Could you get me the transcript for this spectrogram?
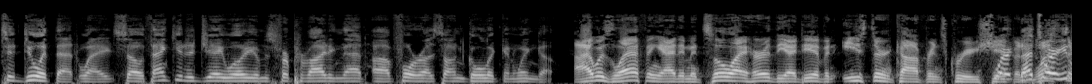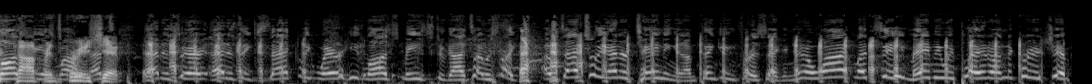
to do it that way. So thank you to Jay Williams for providing that uh, for us on Golic and Wingo. I was laughing at him until I heard the idea of an Eastern Conference cruise ship Where- and that's a where Western he lost Conference me as well. cruise That's- ship. That is where that is exactly where he lost me, Stugotz. I was like, I was actually entertaining it. I'm thinking for a second. You know what? Let's see. Maybe we play it on the cruise ship.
